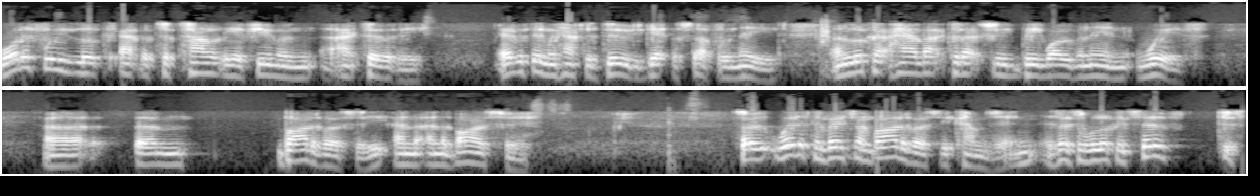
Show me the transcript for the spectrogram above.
what if we look at the totality of human activity? Everything we have to do to get the stuff we need, and look at how that could actually be woven in with uh, um, biodiversity and, and the biosphere. So where the Convention on Biodiversity comes in is say, well, look, instead of just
